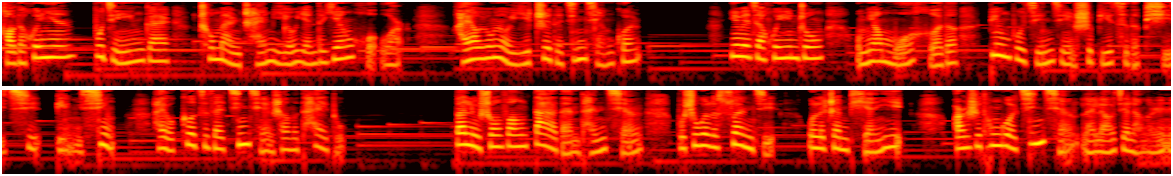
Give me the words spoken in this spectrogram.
好的婚姻不仅应该充满柴米油盐的烟火味儿，还要拥有一致的金钱观，因为在婚姻中，我们要磨合的并不仅仅是彼此的脾气秉性，还有各自在金钱上的态度。伴侣双方大胆谈钱，不是为了算计，为了占便宜，而是通过金钱来了解两个人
